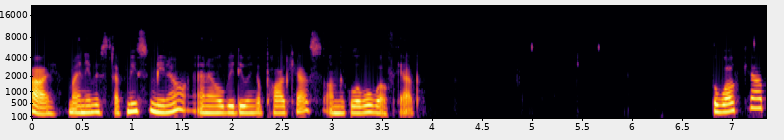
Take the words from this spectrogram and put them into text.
Hi, my name is Stefanie Cimino, and I will be doing a podcast on the global wealth gap. The wealth gap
